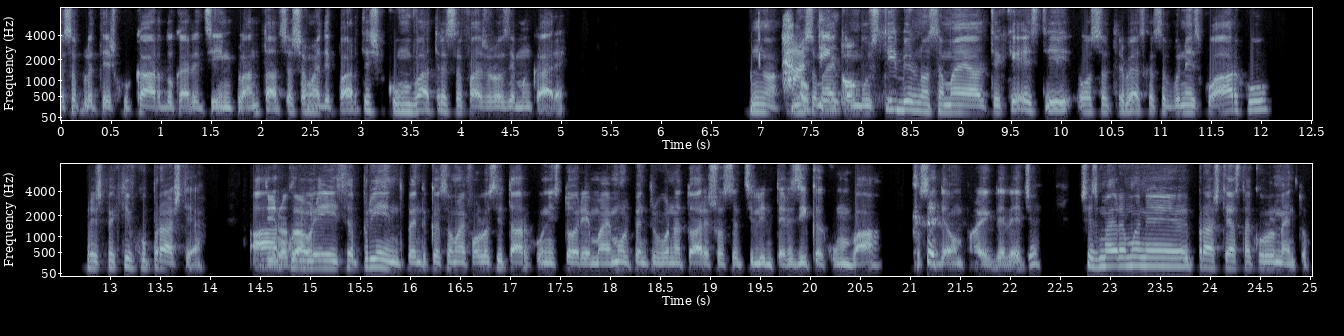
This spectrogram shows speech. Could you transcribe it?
să plătești cu cardul care ți-e implantat și așa mai departe și cumva trebuie să faci rost de mâncare. Nu, nu o să mai ai Hunting. combustibil, nu o să mai ai alte chestii, o să trebuiască să vânezi cu arcul, respectiv cu praștia. Arcurile Dinozauri. ei să prind, pentru că s-a mai folosit arcul în istorie mai mult pentru vânătoare și o să ți-l interzică cumva, o să dea un proiect de lege și îți mai rămâne praștia asta cu rulmentul,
